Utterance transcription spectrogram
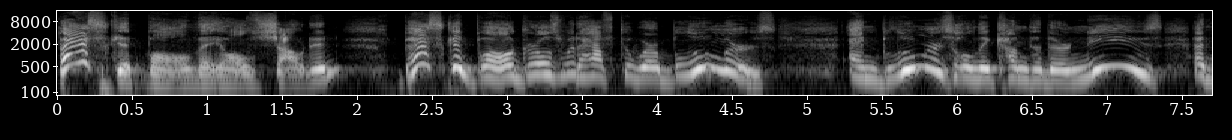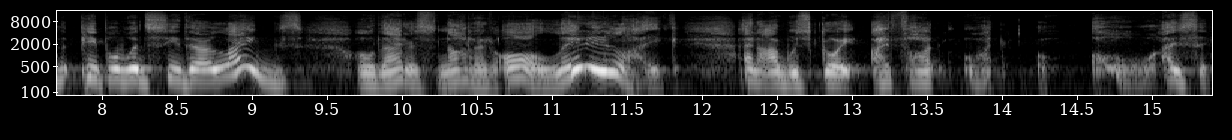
Basketball, they all shouted. Basketball, girls would have to wear bloomers. And bloomers only come to their knees, and people would see their legs. Oh, that is not at all ladylike. And I was going, I thought, what Oh, I said,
